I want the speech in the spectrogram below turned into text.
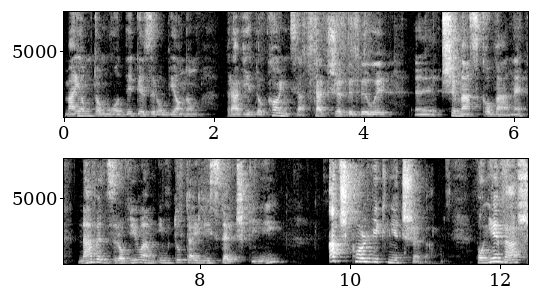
mają tą łodygę zrobioną prawie do końca, tak żeby były e, przymaskowane. Nawet zrobiłam im tutaj listeczki, aczkolwiek nie trzeba, ponieważ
